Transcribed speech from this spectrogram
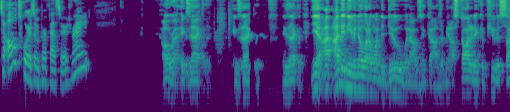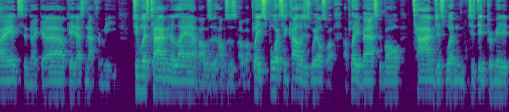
to all tourism professors, right? All right, exactly, exactly. Exactly. Yeah, I, I, didn't even know what I wanted to do when I was in college. I mean, I started in computer science and like, ah, okay, that's not for me too much time in the lab. I was a, I was a, I played sports in college as well, so I, I played basketball. Time just wasn't just didn't permit it.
